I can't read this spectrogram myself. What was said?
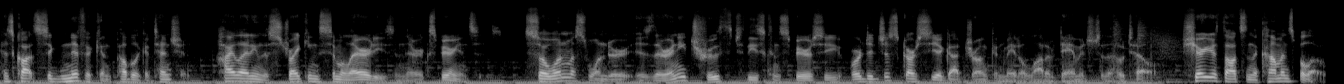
has caught significant public attention, highlighting the striking similarities in their experiences. So one must wonder, is there any truth to these conspiracy, or did just Garcia got drunk and made a lot of damage to the hotel? Share your thoughts in the comments below.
